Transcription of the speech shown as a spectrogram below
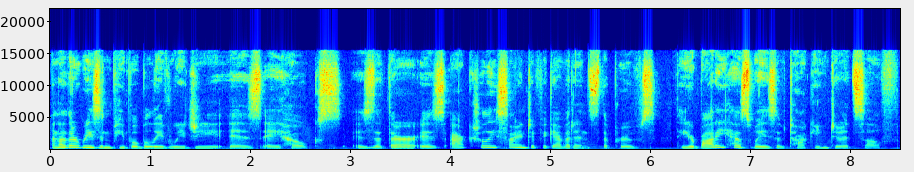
Another reason people believe Ouija is a hoax is that there is actually scientific evidence that proves that your body has ways of talking to itself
